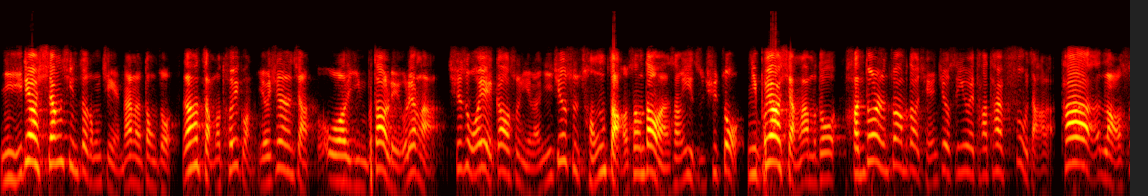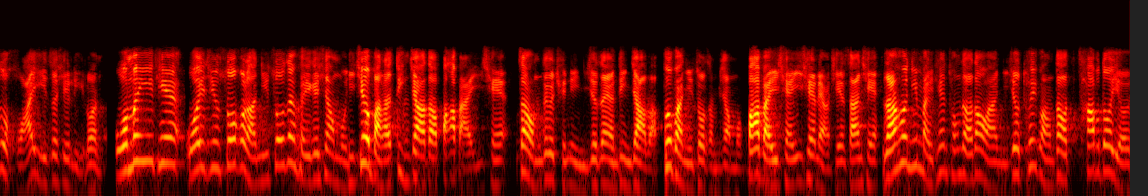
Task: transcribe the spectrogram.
你一定要相信这种简单的动作，然后怎么推广？有些人讲我引不到流量啊，其实我也告诉你了，你就是从早上到晚上一直去做，你不要想那么多。很多人赚不到钱，就是因为他太复杂了，他老是怀疑这些理论。我们一天我已经说过了，你做任何一个项目，你就把它定价到八百一千，在我们这个群里你就这样定价吧，不管你做什么项目，八百一千、一千、两千、三千，然后你每天从早到晚你就推广到差不多有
